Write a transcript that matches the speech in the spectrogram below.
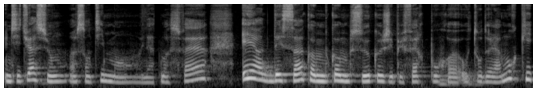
une situation, un sentiment, une atmosphère, et un dessin comme, comme ceux que j'ai pu faire pour Autour de l'amour, qui,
